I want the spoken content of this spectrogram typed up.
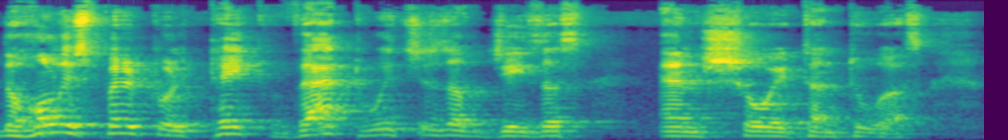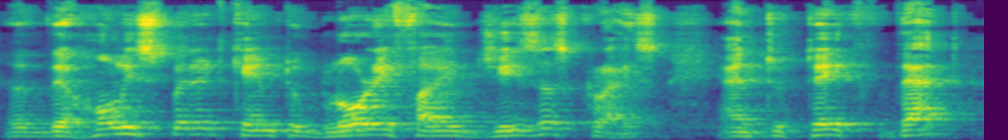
The Holy Spirit will take that which is of Jesus and show it unto us. The Holy Spirit came to glorify Jesus Christ and to take that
